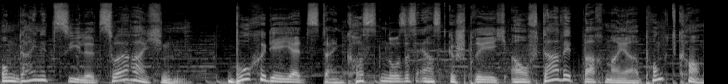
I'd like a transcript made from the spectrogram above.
um deine Ziele zu erreichen. Buche dir jetzt dein kostenloses Erstgespräch auf davidbachmeier.com.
